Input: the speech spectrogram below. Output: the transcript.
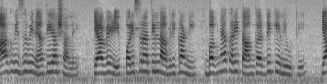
आग विझविण्यात यश आले. यावेळी परिसरातील नागरिकांनी बघण्याकरिता गर्दी केली होती. या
